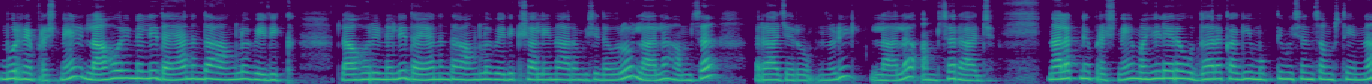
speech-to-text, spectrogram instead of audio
ಮೂರನೇ ಪ್ರಶ್ನೆ, ಲಾಹೋರಿನಲ್ಲಿ ದಯಾನಂದ ಆಂಗ್ಲೋ ವೇದಿಕ್, ಲಾಹೋರಿನಲ್ಲಿ ದಯಾನಂದ ಆಂಗ್ಲೋ ವೇದಿಕ್ ಶಾಲೆಯನ್ನು ಆರಂಭಿಸಿದವರು ಲಾಲ ಹಂಸ ರಾಜರು. ನೋಡಿ, ಲಾಲ ಹಂಸರಾಜ್ ನಾಲ್ಕನೇ ಪ್ರಶ್ನೆ, ಮಹಿಳೆಯರ ಉದ್ಧಾರಕ್ಕಾಗಿ ಮುಕ್ತಿ ಮಿಷನ್ ಸಂಸ್ಥೆಯನ್ನು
